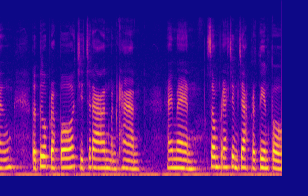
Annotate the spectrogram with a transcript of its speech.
នឹងទទួលព្រះពរជាច្រើនមិនខានអាមែនសូមព្រះជាម្ចាស់ប្រទានពរ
